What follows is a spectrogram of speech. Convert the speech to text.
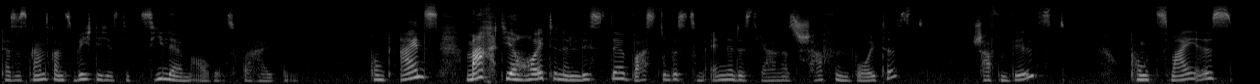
dass es ganz, ganz wichtig ist, die Ziele im Auge zu behalten. Punkt 1, mach dir heute eine Liste, was du bis zum Ende des Jahres schaffen wolltest, schaffen willst. Punkt 2 ist,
